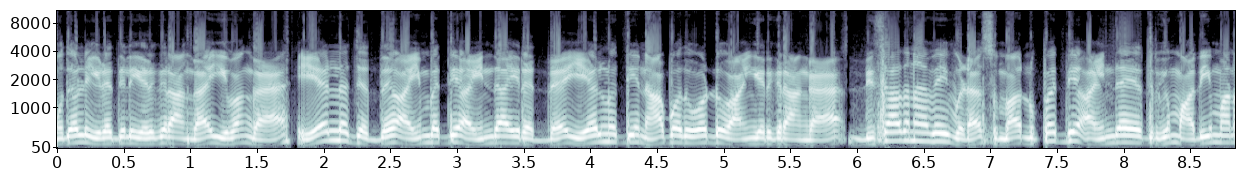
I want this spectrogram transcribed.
முதல் இடத்தில் இருக்கிறாங்க. இவங்க ஏழு லட்சத்து ஐம்பத்தி ஐந்தாயிரத்து எழுநூத்தி நாற்பது ஓட்டு வாங்கியிருக்கிறாங்க. திசாதனாவை விட சுமார் முப்பத்தி ஐந்தாயிரத்திற்கும் அதிகமான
